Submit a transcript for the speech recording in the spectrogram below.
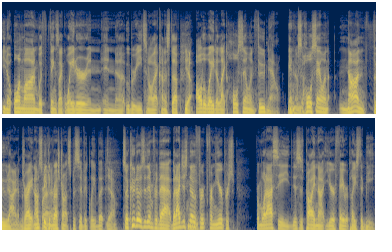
you know, online with things like Waitr and and uh, Uber Eats and all that kind of stuff. Yeah. all the way to like wholesaling food now and Mhm. wholesaling non food items, right? And I'm speaking Right. restaurants specifically, but yeah, so kudos to them for that. But I just Mm-hmm. know for, from your pers- from what I see, this is probably not your favorite place to be,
